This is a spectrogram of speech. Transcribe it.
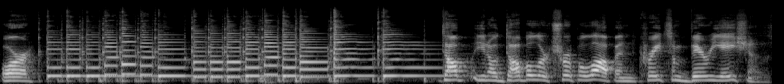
Or double, you know, double or triple up and create some variations.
